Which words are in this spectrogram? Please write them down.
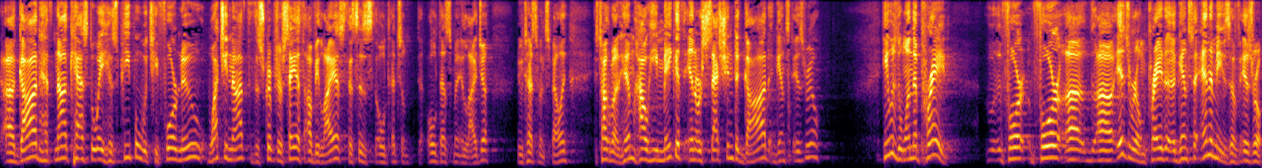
Uh, God hath not cast away his people, which he foreknew. Watch ye not that the scripture saith of Elias, this is the Old Testament, Old Testament Elijah, New Testament spelling. He's talking about him, how he maketh intercession to God against Israel. He was the one that prayed for for uh, uh, Israel and prayed against the enemies of Israel.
